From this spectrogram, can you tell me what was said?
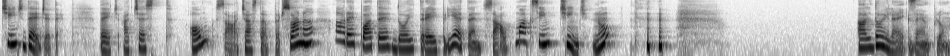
Cinci degete. Deci, acest om sau această persoană are poate 2-3 prieteni sau maxim 5, nu? Al doilea exemplu.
